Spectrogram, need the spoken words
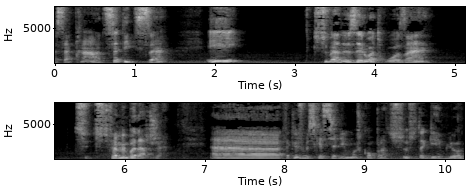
ça prend entre 7 et 10 ans. Et souvent de 0 à 3 ans, tu ne fais même pas d'argent. Euh, fait que là, je me suis questionné. Moi, je comprends tout ça, cette game-là.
